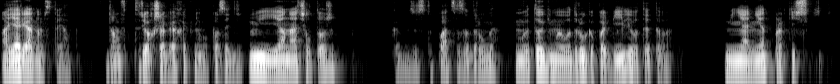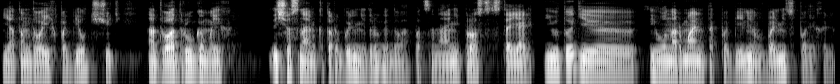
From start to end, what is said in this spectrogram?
А я рядом стоял. Там в трех шагах от него позади. Ну и я начал тоже как бы заступаться за друга. В итоге моего друга побили вот этого. Меня нет практически. Я там двоих побил чуть-чуть. А два друга моих еще с нами, которые были не друга, два пацана, они просто стояли. И в итоге э, его нормально так побили, в больницу поехали.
